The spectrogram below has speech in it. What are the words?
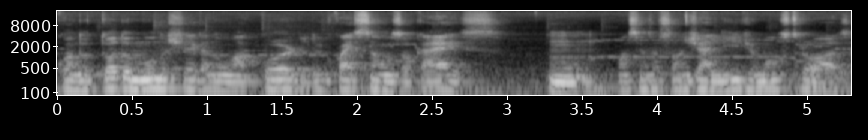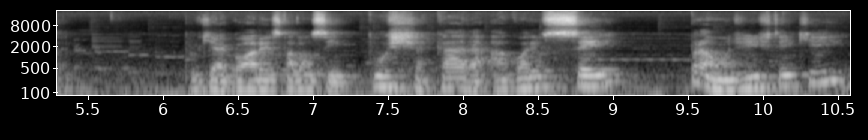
quando todo mundo chega num acordo de quais são os OKRs? Hum. Uma sensação de alívio monstruosa. Porque agora eles falam assim: puxa, cara, agora eu sei pra onde a gente tem que ir.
